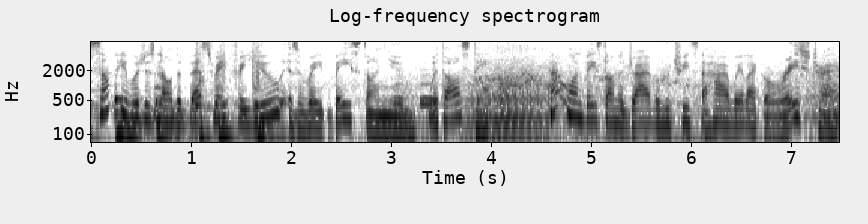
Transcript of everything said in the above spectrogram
Some people just know the best rate for you is a rate based on you with Allstate. Not one based on the driver who treats the highway like a racetrack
